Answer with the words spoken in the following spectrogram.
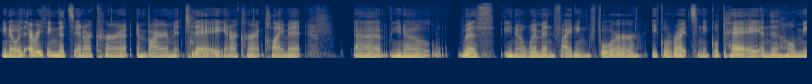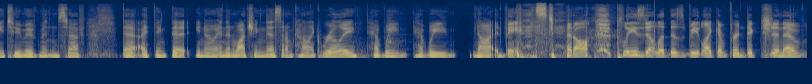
you know, with everything that's in our current environment today, in our current climate, uh, you know, with you know women fighting for equal rights and equal pay, and the whole Me Too movement and stuff. That I think that you know, and then watching this, and I'm kind of like, really, have we have we not advanced at all? Please don't let this be like a prediction of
